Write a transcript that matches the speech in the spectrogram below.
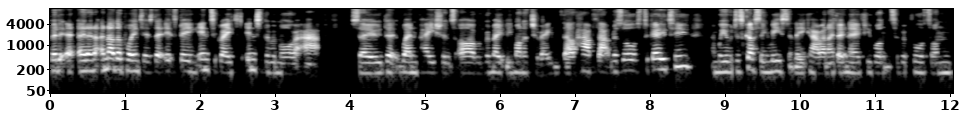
But it, another point is that it's being integrated into the Remora app so that when patients are remotely monitoring, they'll have that resource to go to. And we were discussing recently, Karen, I don't know if you want to report on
